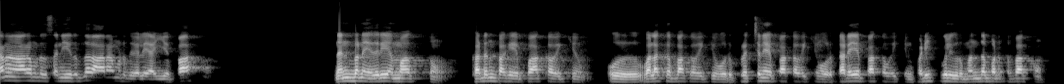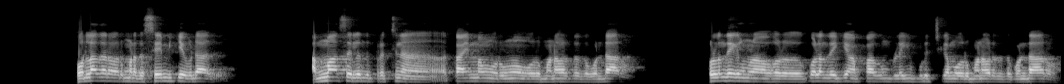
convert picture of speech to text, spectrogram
ஆனா ஆறாம் இடத்து சனி இருந்தால் ஆறாம் இடத்து வேலையை ஐய பார்க்கும். நண்பனை எதிரியை மாற்றும் கடன் பகையை பார்க்க வைக்கும். ஒரு வழக்க பார்க்க வைக்கும். ஒரு பிரச்சனையை பார்க்க வைக்கும். ஒரு தடையை பார்க்க வைக்கும். படிப்புகளில் ஒரு மந்தப்படத்தை பார்க்கும். பொருளாதார வருமானத்தை சேமிக்க விடாது. அம்மா இருந்து பிரச்சனை தாய்மாமன் ஒரு ஒரு மனவர்த்தத்தை கொண்டாடும் குழந்தைகள் மூலம் ஒரு குழந்தைக்கும் அப்பாவுக்கும் பிள்ளைக்கும் பிடிச்சிக்காம ஒரு மனவரத்தத்தை கொண்டாடும்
